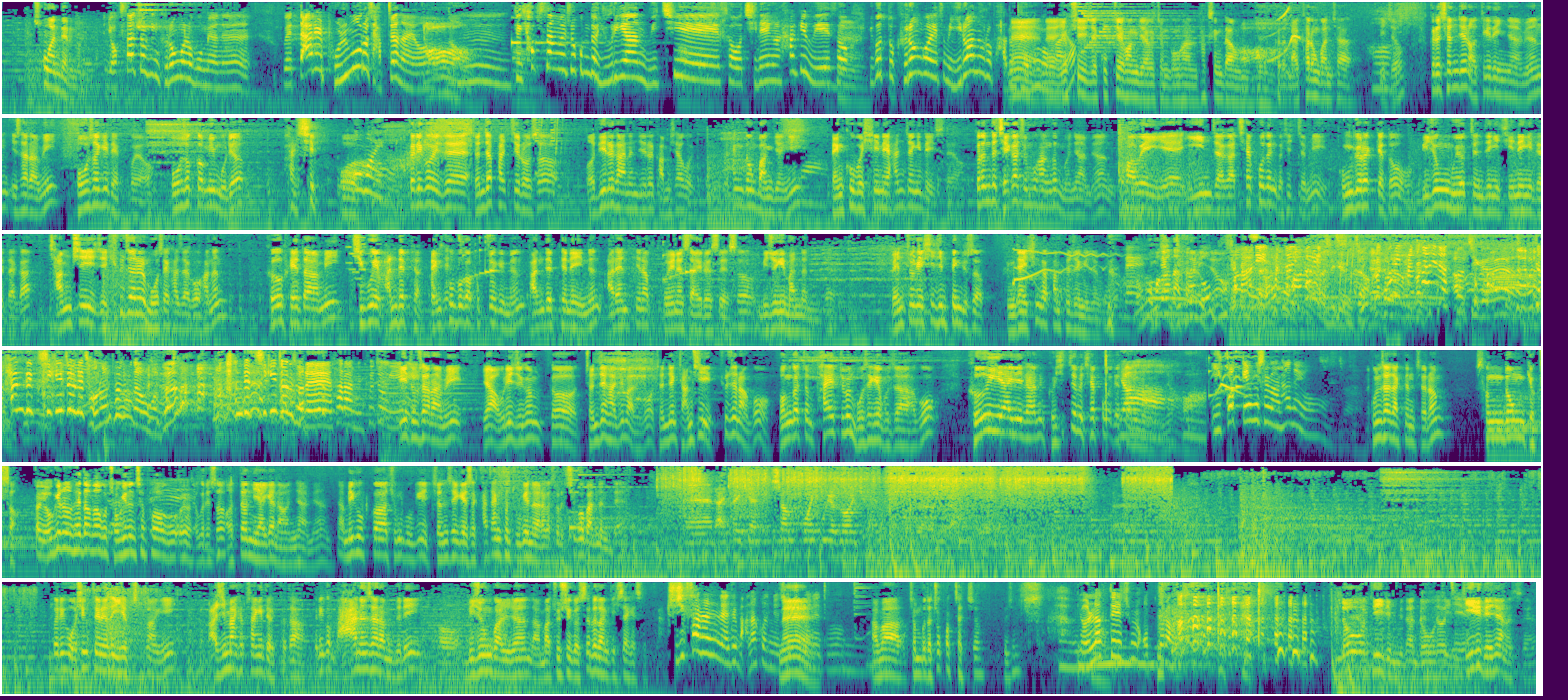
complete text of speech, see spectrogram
송환되는 겁니다. 역사적인 그런 걸로 보면은 왜 딸을 볼모로 잡잖아요. 아. 음, 그 협상을 조금 더 유리한 위치에서 진행을 하기 위해서 네. 이것도 그런 거에 좀 일환으로 봐도 되는 건가요? 역시 이제 국제관계학을 전공한 학생다운 그 그런 날카로운 관찰이죠. 그래서 현재는 어떻게 돼 있냐면 이 사람이 보석이 됐고요. 보석금이 무려 85. Oh my God. 그리고 이제 전자팔찌로서 어디를 가는지를 감시하고 있고요. 그 행동 반경이 밴쿠버 시내 한정이 돼 있어요. 그런데 제가 주목한 건 뭐냐면 화웨이의 2인자가 체포된 그 시점이 공교롭게도 미중 무역 전쟁이 진행이 되다가 잠시 이제 휴전을 모색하자고 하는 그 회담이 지구의 반대편, 밴쿠버가 북쪽이면 반대편에 있는 아르헨티나 부에노스아이레스에서 미중이 만났는데 왼쪽에 시진핑 주석 굉장히 심각한 표정이죠. 네. 장난이죠. 아니, 단단히 털이, 털이 단단히 났어, 지금. 한 대 치기 전에 저런 표정 나오거든? 한 대 치기 전에 저래, 사람이 표정이. 이 두 사람이 야 우리 지금 그 전쟁하지 말고 전쟁 잠시 휴전하고 뭔가 좀 타협점을 모색해 보자 하고 그 이야기를 하는 그 시점에 체포가 됐다는 거거든요. 이껏 깨무실만 하네요. 군사작전처럼 성동격서. 그러니까 여기는 회담하고 저기는 체포하고. 예. 그래서 어떤 이야기가 나왔냐면 미국과 중국이 전 세계에서 가장 큰 두개 나라가 서로 치고받는데 And I think at some point we are going to. 그리고 워싱턴에서 이 협상이 마지막 협상이 될 거다. 그리고 많은 사람들이 어, 미중 관련 아마 주식을 쓸어담기 시작했습니다. 주식 사는 애들 많았거든요, 제 네. 주변에도. 아마 전부 다 쪽박 찼죠. 그죠? 아유, 연락들이 좀 없더라고요. No deal입니다. No deal. Deal이 되지 않았어요.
